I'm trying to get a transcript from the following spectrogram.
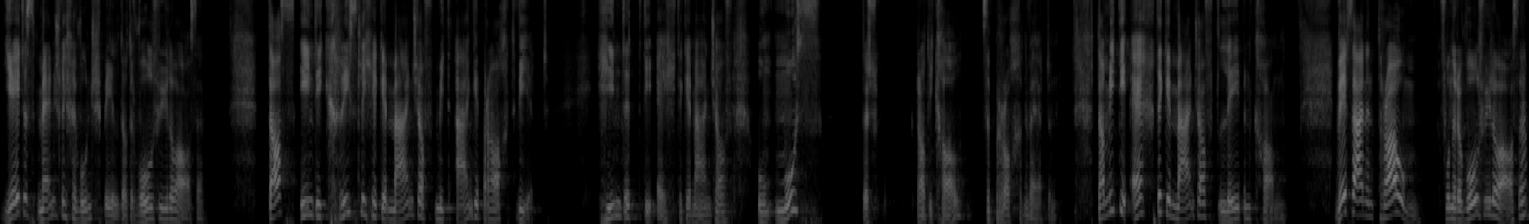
jedes menschliche Wunschbild oder Wohlfühloase, das in die christliche Gemeinschaft mit eingebracht wird, hindert die echte Gemeinschaft und muss, das ist radikal, zerbrochen werden. Damit die echte Gemeinschaft leben kann. Wer seinen Traum von einer Wohlfühloase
